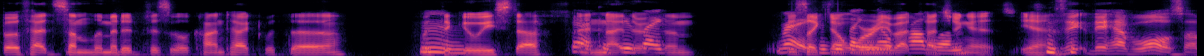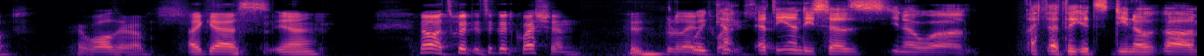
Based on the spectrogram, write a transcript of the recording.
both had some limited physical contact with the with the Hmm. gooey stuff, Yeah, and 'cause he's neither like- of them. Right. he's like, don't worry no about problem. touching it. Yeah, they, they have walls up. Their walls are up. I guess. Yeah. No, it's good. It's a good question. Related Wait, to what you said. at the end, he says, you know, uh, I, th- I think it's Dino, uh,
